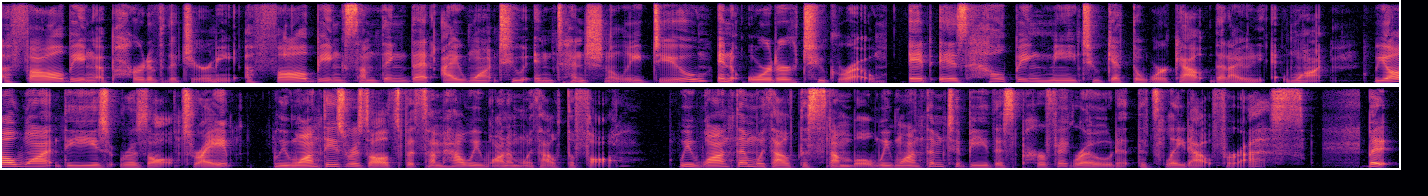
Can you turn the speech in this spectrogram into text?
a fall being a part of the journey, a fall being something that I want to intentionally do in order to grow. It is helping me to get the workout that I want. We all want these results, right? We want these results, but somehow we want them without the fall. We want them without the stumble. We want them to be this perfect road that's laid out for us. But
